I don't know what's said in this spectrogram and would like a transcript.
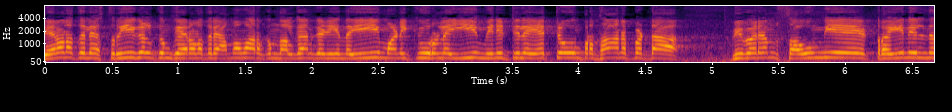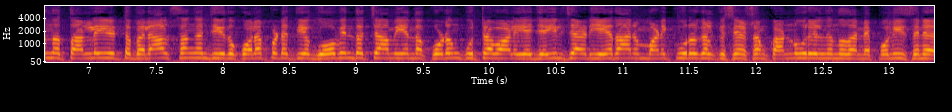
കേരളത്തിലെ സ്ത്രീകൾക്കും കേരളത്തിലെ അമ്മമാർക്കും നൽകാൻ കഴിയുന്ന ഈ മണിക്കൂറിലെ ഈ മിനിറ്റിലെ ഏറ്റവും പ്രധാനപ്പെട്ട വിവരം സൗമ്യയെ ട്രെയിനിൽ നിന്ന് തള്ളിയിട്ട് ബലാത്സംഗം ചെയ്ത് കൊലപ്പെടുത്തിയ ഗോവിന്ദച്ചാമി എന്ന കൊടും കുറ്റവാളിയെ ജയിൽ ചാടി ഏതാനും മണിക്കൂറുകൾക്ക് ശേഷം കണ്ണൂരിൽ നിന്ന് തന്നെ പോലീസിന്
